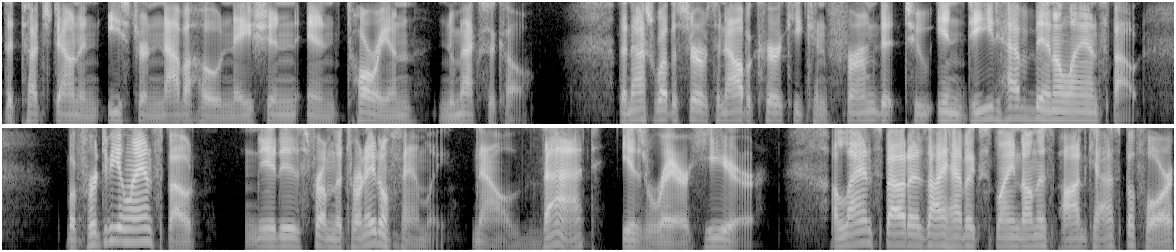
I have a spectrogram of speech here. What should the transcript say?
that touched down in eastern Navajo Nation in Torreon, New Mexico. The National Weather Service in Albuquerque confirmed it to indeed have been a land spout. But for it to be a land spout, it is from the tornado family. Now, that is rare here. A landspout, as I have explained on this podcast before,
